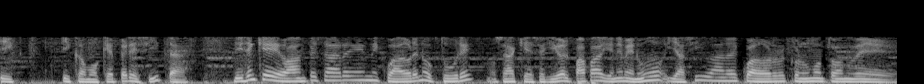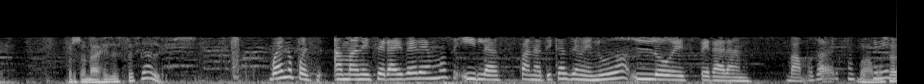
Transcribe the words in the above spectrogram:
y, que y como qué perecita. Dicen que va a empezar en Ecuador en octubre, o sea que seguido el Papa viene menudo y así va a Ecuador con un montón de personajes especiales. Bueno, pues amanecerá y veremos y las fanáticas de menudo lo esperarán. Vamos a ver. Vamos a,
